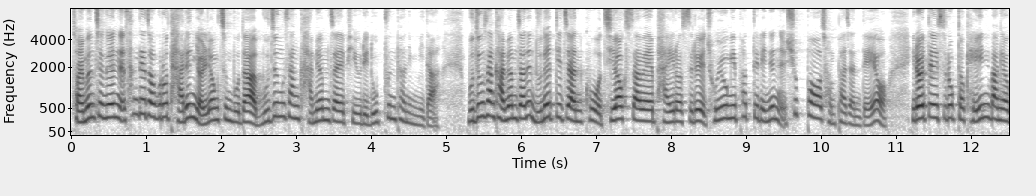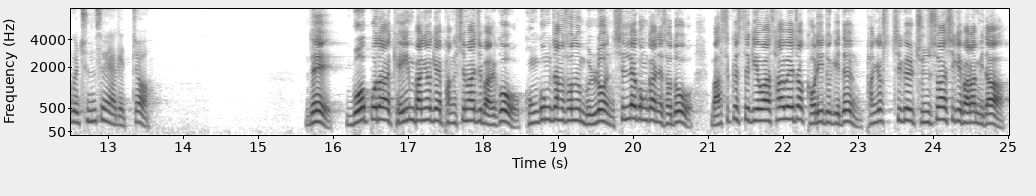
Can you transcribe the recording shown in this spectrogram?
젊은 층은 상대적으로 다른 연령층보다 무증상 감염자의 비율이 높은 편입니다. 무증상 감염자는 눈에 띄지 않고 지역사회의 바이러스를 조용히 퍼뜨리는 슈퍼 전파자인데요. 이럴 때일수록 더 개인 방역을 준수해야겠죠. 네, 무엇보다 개인 방역에 방심하지 말고 공공장소는 물론 실내 공간에서도 마스크 쓰기와 사회적 거리두기 등 방역 수칙을 준수하시기 바랍니다.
